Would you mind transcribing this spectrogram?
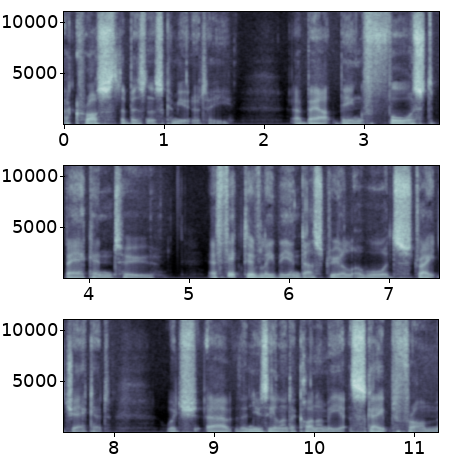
across the business community about being forced back into effectively the industrial awards straitjacket, which uh, the New Zealand economy escaped from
